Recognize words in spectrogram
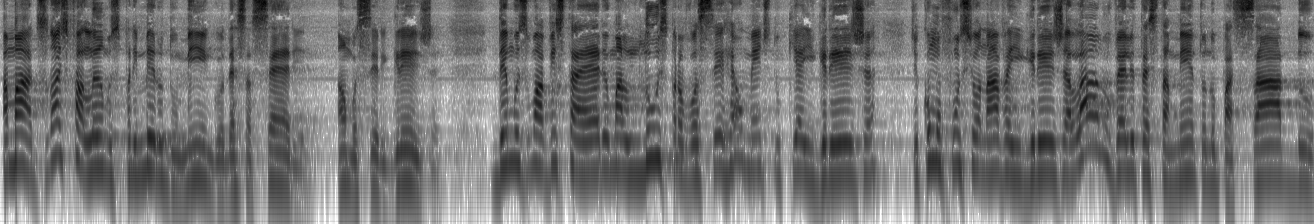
Amados, nós falamos primeiro domingo dessa série, Amo Ser Igreja, demos uma vista aérea, uma luz para você realmente do que é a igreja, de como funcionava a igreja lá no Velho Testamento, no passado,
